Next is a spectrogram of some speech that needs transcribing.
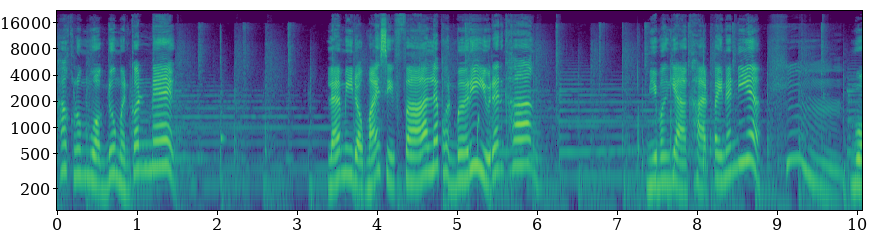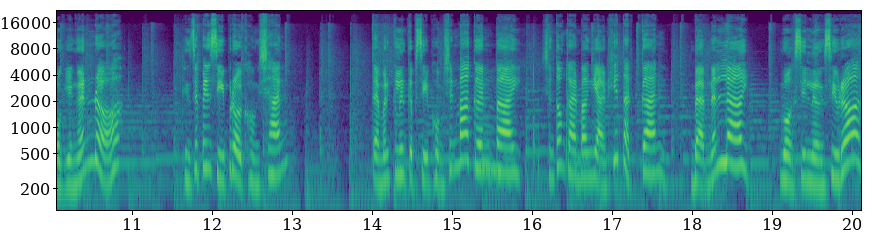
ผ้าคลุมหมวกดูเหมือนก้อนเมฆ และมีดอกไม้สีฟ้าและผลเบอร์รี่อยู่ด้านข้าง มีบางอย่างขาดไปนะเนี่ย Hmm. หมวกอย่างนั้นเหรอ ถึงจะเป็นสีโปรดของฉัน แต่มันกลืนกับสีผมฉันมากเกินไป ฉันต้องการบางอย่างที่ตัดกัน แบบนั้นเลย หมวกสีเหลืองสีรอด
